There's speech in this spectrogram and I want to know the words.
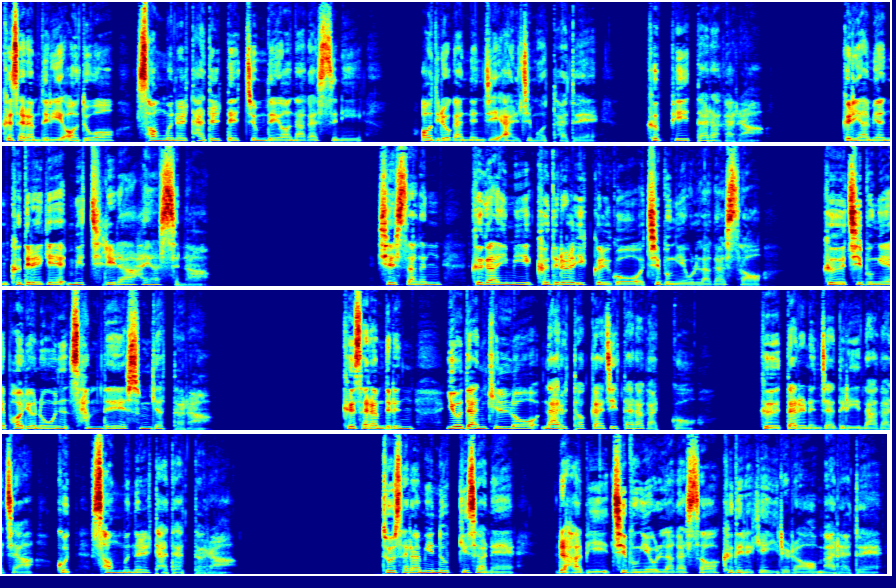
그 사람들이 어두워 성문을 닫을 때쯤 되어 나갔으니 어디로 갔는지 알지 못하되 급히 따라가라 그리하면 그들에게 미치리라 하였으나 실상은 그가 이미 그들을 이끌고 지붕에 올라가서 그 지붕에 버려놓은 삼대에 숨겼더라. 그 사람들은 요단 길로 나루터까지 따라갔고 그 따르는 자들이 나가자 곧 성문을 닫았더라. 두 사람이 눕기 전에 라합이 지붕에 올라가서 그들에게 이르러 말하되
